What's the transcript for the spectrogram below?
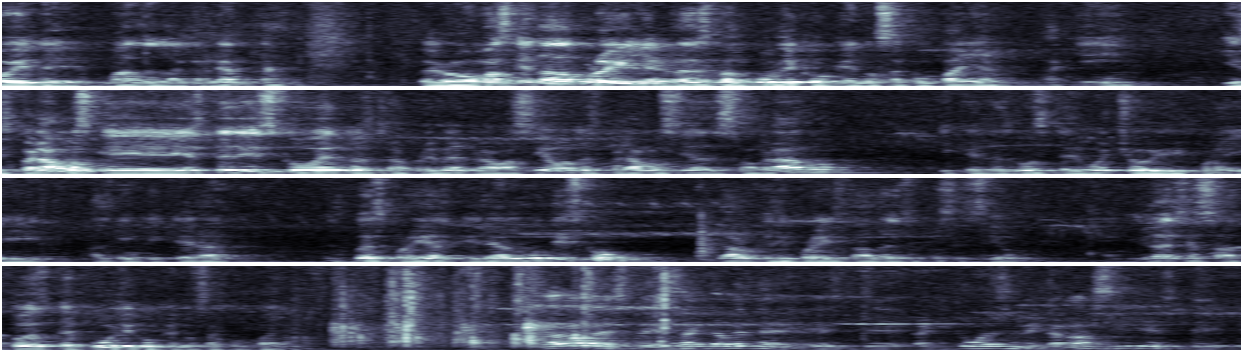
hoy de mal de la garganta, pero más que nada por ahí le agradezco al público que nos acompaña aquí y esperamos que este disco es nuestra primera grabación, esperamos sea de su agrado y que les guste mucho y por ahí alguien que quiera después por ahí adquirir algún disco, claro que sí por ahí está a disposición. Y gracias a todo este público que nos acompaña. Claro, este, exactamente, este, aquí como dice mi canal, sí, este,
